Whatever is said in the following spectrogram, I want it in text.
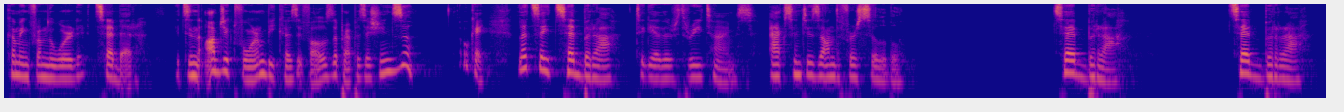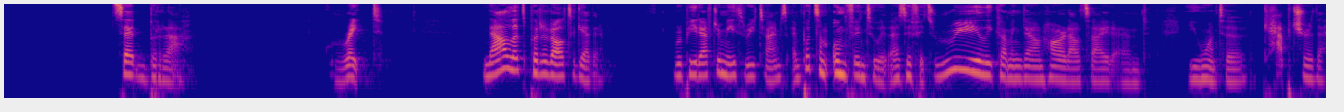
coming from the word ceber. It's the object form because it follows the preposition z. Okay, let's say cebra together three times. Accent is on the first syllable. Cebra, zebra, zebra. Great. Now let's put it all together. Repeat after me three times and put some oomph into it as if it's really coming down hard outside and you want to capture the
